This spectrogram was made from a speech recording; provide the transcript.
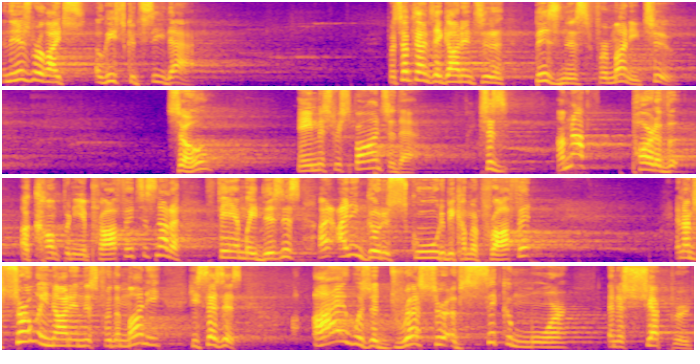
And the Israelites at least could see that. But sometimes they got into business for money too. So, Amos responds to that. He says, I'm not part of a company of prophets. It's not a family business. I, I, didn't go to school to become a prophet. And I'm certainly not in this for the money. He says this I was a dresser of sycamore and a shepherd,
